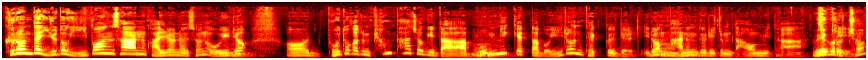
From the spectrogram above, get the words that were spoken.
그런데 유독 이번 사안 관련해서는 오히려 음. 어, 보도가 좀 편파적이다, 못 음. 믿겠다, 뭐 이런 댓글들, 이런 음. 반응들이 좀 나옵니다. 왜 그렇죠?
